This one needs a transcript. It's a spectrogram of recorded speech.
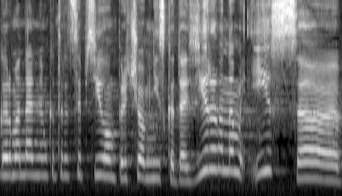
гормональным контрацептивом, причем низкодозированным и с э,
